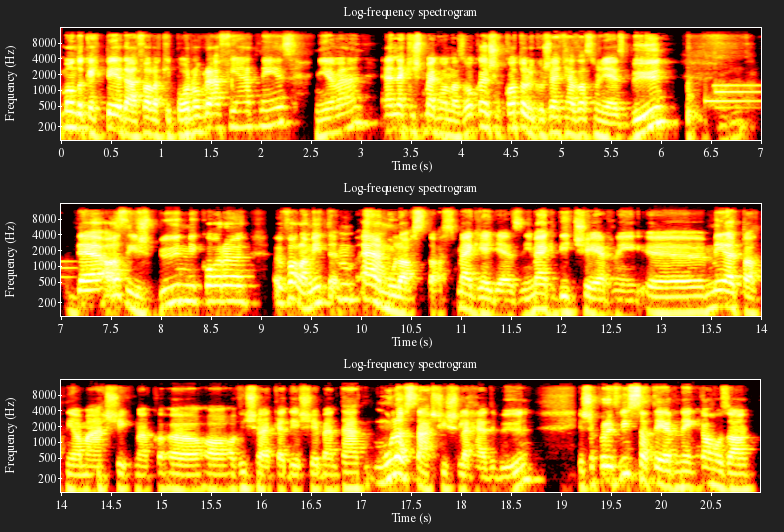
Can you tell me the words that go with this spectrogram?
mondok egy példát, valaki pornográfiát néz, nyilván, ennek is megvan az oka, és a katolikus egyház azt mondja, ez bűn, de az is bűn, mikor valamit elmulasztasz, megjegyezni, megdicsérni, méltatni a másiknak a viselkedésében. Tehát mulasztás is lehet bűn, és akkor itt visszatérnék ahhoz a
